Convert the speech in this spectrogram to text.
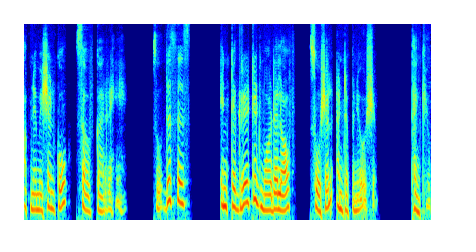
अपने मिशन को सर्व कर रहे हैं so this is integrated model of social entrepreneurship. Thank you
